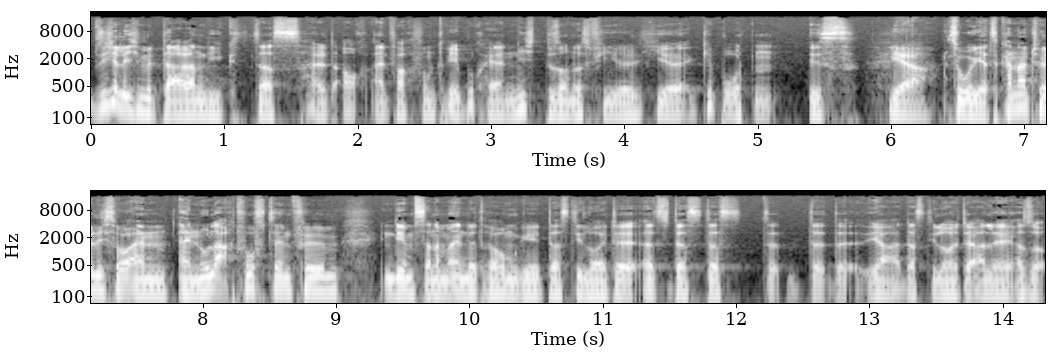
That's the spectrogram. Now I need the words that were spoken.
sicherlich mit daran liegt, dass halt auch einfach vom Drehbuch her nicht besonders viel hier geboten ist. Ja. So, jetzt kann natürlich so ein, ein 0815-Film, in dem es dann am Ende darum geht, dass die Leute, also dass, dass, dass, dass, ja, dass die Leute alle, also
